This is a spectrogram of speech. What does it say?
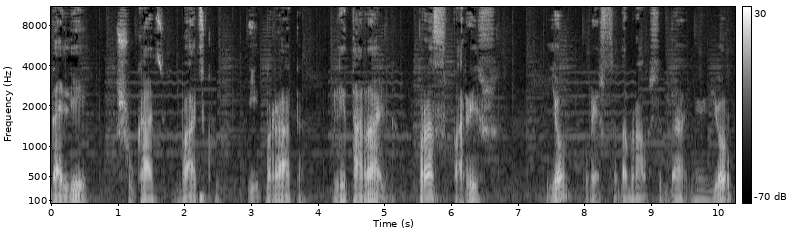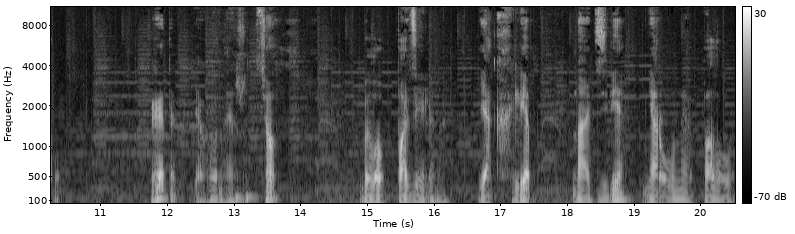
далей шукаць бацьку і брата. Літаральна праз парыж ён урэшце дабраўся да нью-йорку. Гэтак ягонае жыццё было падзелена як хлеб на дзве няроўныя паловы.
